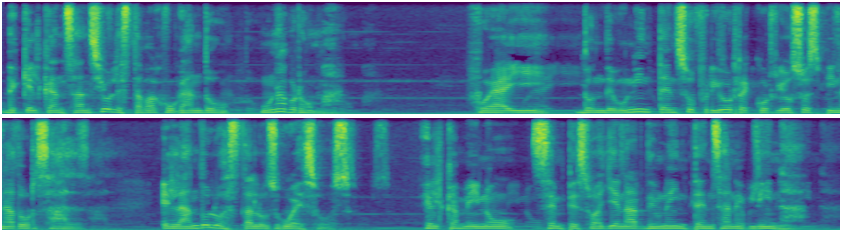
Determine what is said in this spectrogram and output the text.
de que el cansancio le estaba jugando una broma. Fue ahí donde un intenso frío recorrió su espina dorsal, helándolo hasta los huesos. El camino se empezó a llenar de una intensa neblina,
